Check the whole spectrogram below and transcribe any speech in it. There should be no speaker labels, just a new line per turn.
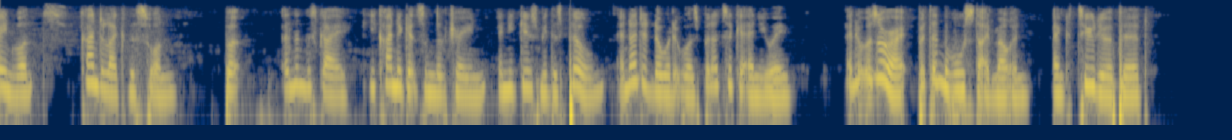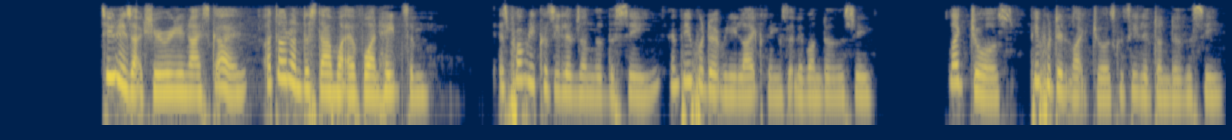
train once, kinda like this one, but and then this guy, he kinda gets on the train and he gives me this pill, and I didn't know what it was, but I took it anyway. And it was alright, but then the walls started melting, and Cthulhu appeared. Cthulhu's actually a really nice guy. I don't understand why everyone hates him. It's probably because he lives under the sea, and people don't really like things that live under the sea. Like Jaws. People didn't like Jaws because he lived under the sea.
